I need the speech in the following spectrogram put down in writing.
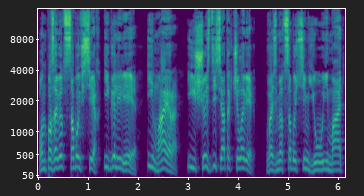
он позовет с собой всех, и Галилея, и Майера, и еще с десяток человек, возьмет с собой семью и мать,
